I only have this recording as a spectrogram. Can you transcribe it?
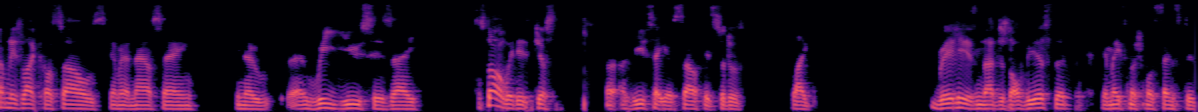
companies like ourselves coming out now saying, you know, uh, reuse is a, to start with, it's just, uh, as you say yourself, it's sort of like really isn't that just obvious that it makes much more sense to,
